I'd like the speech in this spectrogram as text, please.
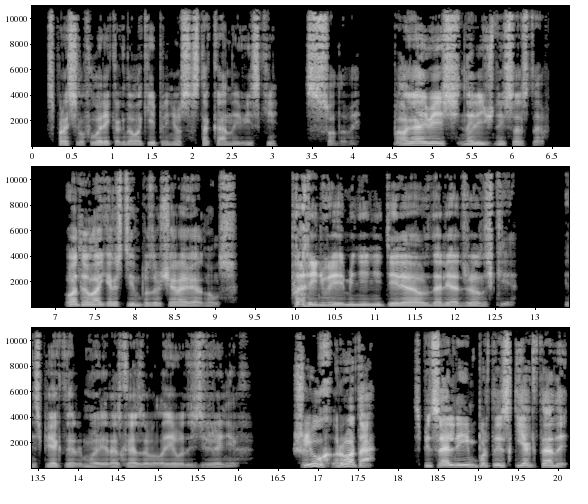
— спросил Флори, когда лакей принес стаканы виски с содовой. — Полагаю, весь наличный состав. Вот и Лакерстин позавчера вернулся. Парень времени не терял вдали от Джонски. Инспектор мой рассказывал о его достижениях. Шлюх, рота! Специальный импорт из Кьяктады.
